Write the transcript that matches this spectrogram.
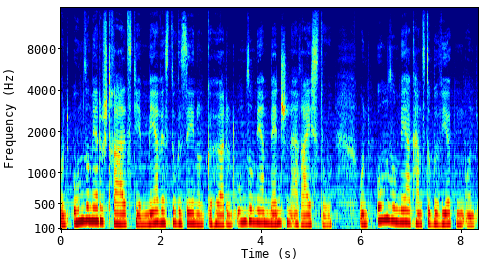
Und umso mehr du strahlst, je mehr wirst du gesehen und gehört und umso mehr Menschen erreichst du. Und umso mehr kannst du bewirken und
